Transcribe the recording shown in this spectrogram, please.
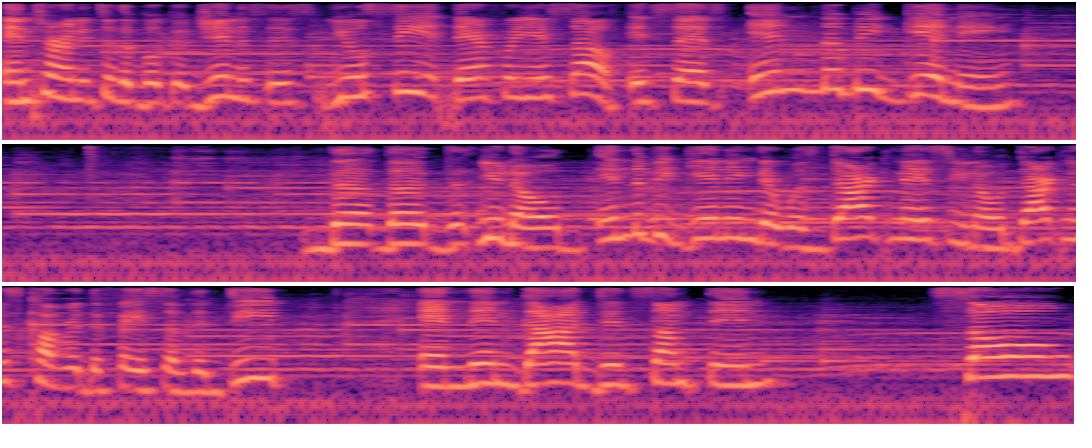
and turn it to the book of Genesis, you'll see it there for yourself. It says, "In the beginning the, the the you know in the beginning there was darkness you know darkness covered the face of the deep. And then god did something so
